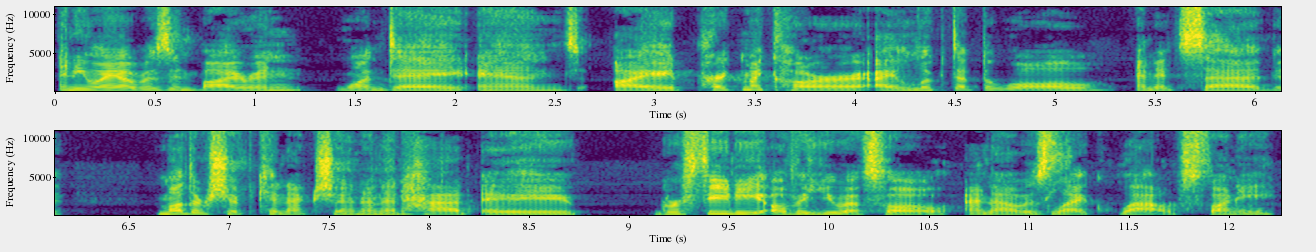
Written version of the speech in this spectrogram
Anyway, I was in Byron one day and I parked my car. I looked at the wall and it said Mothership Connection and it had a graffiti of a UFO. And I was like, wow, funny.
